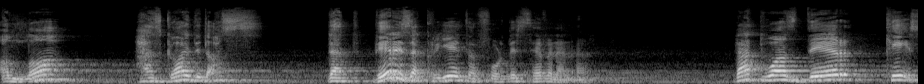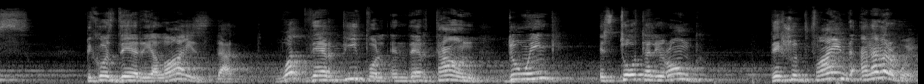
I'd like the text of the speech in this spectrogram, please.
Allah has guided us that there is a creator for this heaven and earth. That was their case because they realized that what their people in their town doing is totally wrong. They should find another way.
